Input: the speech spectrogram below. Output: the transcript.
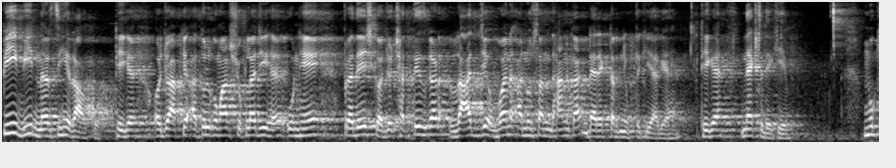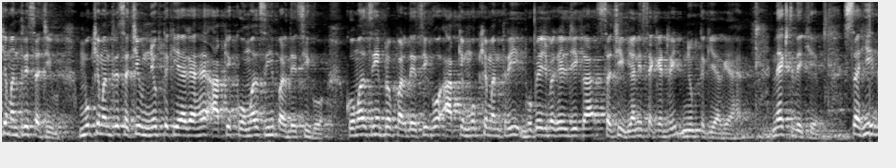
पी वी नरसिंह राव को, ठीक है? और जो आपके अतुल कुमार शुक्ला जी है, उन्हें प्रदेश का जो छत्तीसगढ़ राज्य वन अनुसंधान का डायरेक्टर नियुक्त किया गया है, ठीक है? नेक्स्ट देखिए। मुख्यमंत्री सचिव। मुख्यमंत्री सचिव नियुक्त किया गया है आपके कोमल सिंह परदेसी को। कोमल सिंह परदेसी को आपके मुख्यमंत्री भूपेश बघेल जी का सचिव यानी सेक्रेटरी नियुक्त किया गया है। नेक्स्ट देखिए। शहीद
